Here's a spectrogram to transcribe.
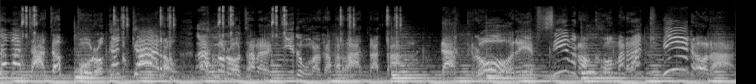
たまただボロがガロあのたらキロがだらたただクローレフシブロコマラキロラ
